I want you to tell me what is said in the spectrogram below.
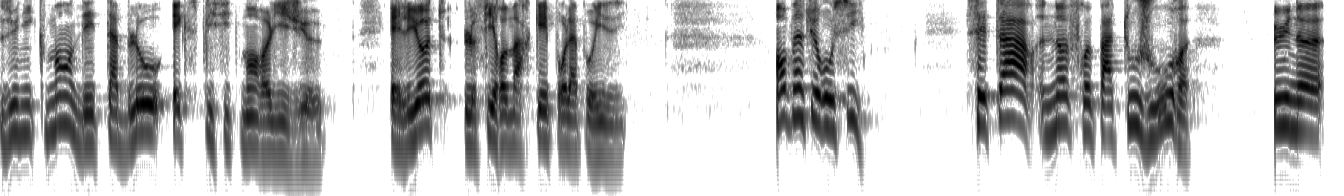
uniquement des tableaux explicitement religieux. Eliot le fit remarquer pour la poésie. En peinture aussi, cet art n'offre pas toujours une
